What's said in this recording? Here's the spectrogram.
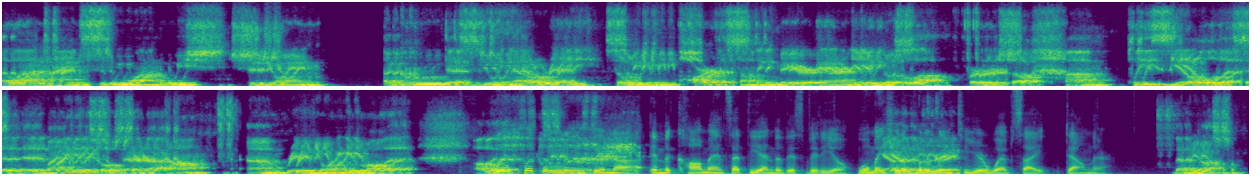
A lot of times we want we sh- should join a group that's doing that already so we can be part of something bigger and our giving goes a lot further. So um, please get a hold of us at, at. Um, Raven, you want to give them all the, I'll We'll put the link in uh, in the comments at the end of this video. We'll make Yeah, sure to put a link to your website down there. That'd be awesome.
